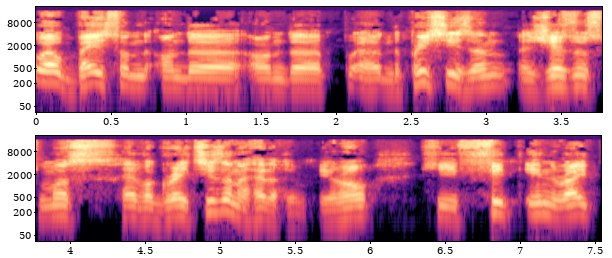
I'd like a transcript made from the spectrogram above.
Well, based on on the on the uh, the preseason, Jesus must have a great season ahead of him. You know, he fit in right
